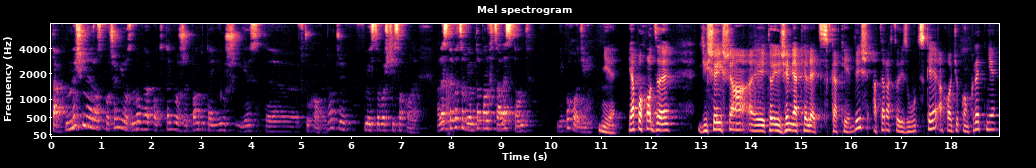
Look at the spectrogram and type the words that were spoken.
Tak, myśmy rozpoczęli rozmowę od tego, że Pan tutaj już jest e, w Czuchowie, no, czy w miejscowości Sokole. Ale z tego co wiem, to Pan wcale stąd nie pochodzi. Nie. Ja pochodzę, dzisiejsza e, to jest ziemia kielecka kiedyś, a teraz to jest łódzkie, a chodzi konkretnie,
